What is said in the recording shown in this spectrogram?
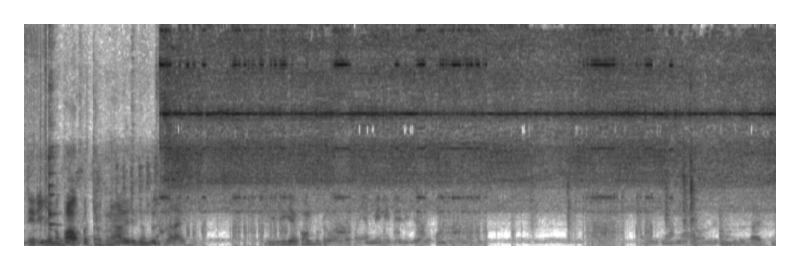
ડેરી જેનો ભાવપત્રક ને આવી રીતનું દૂધ ભરાય છે. બીજી જગ્યાએ કોમ્પ્યુટર હોય છે પણ અહીંયા મિની દેરી છે એટલે કોમ્પ્યુટર નથી આવી રીતનું દૂધ તો આવી રીતનું બધું થાય છે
